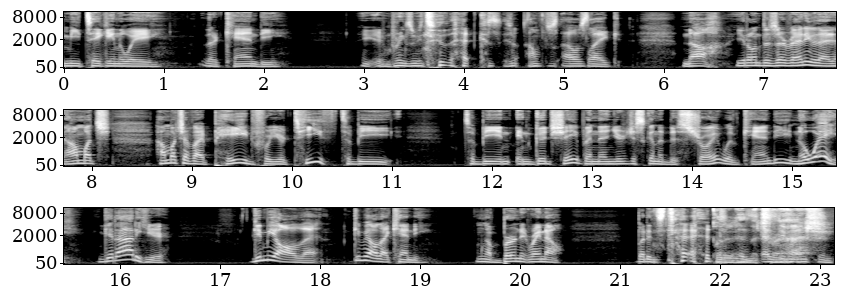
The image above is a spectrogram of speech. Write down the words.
me taking away their candy. It brings me to that because I was, I was like, no, you don't deserve any of that. How much, how much have I paid for your teeth to be, to be in, in good shape, and then you're just gonna destroy it with candy? No way. Get out of here. Give me all that. Give me all that candy. I'm gonna burn it right now. But instead, Put it in as, the you trash. mentioned,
